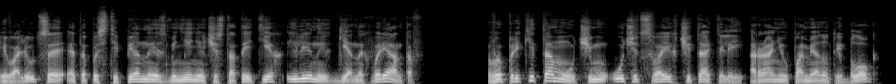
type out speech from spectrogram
Эволюция – это постепенное изменение частоты тех или иных генных вариантов. Вопреки тому, чему учит своих читателей ранее упомянутый блог,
